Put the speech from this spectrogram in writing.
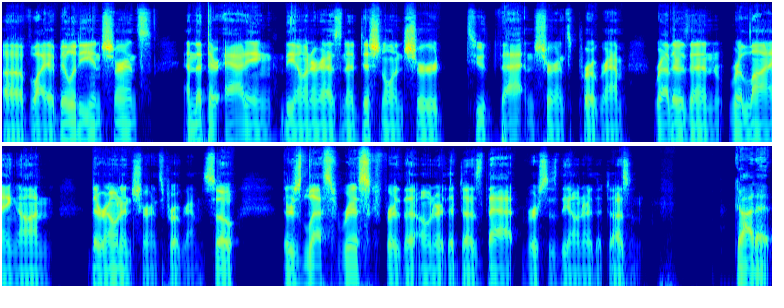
of liability insurance, and that they're adding the owner as an additional insured to that insurance program rather than relying on their own insurance program. So there's less risk for the owner that does that versus the owner that doesn't. Got it.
